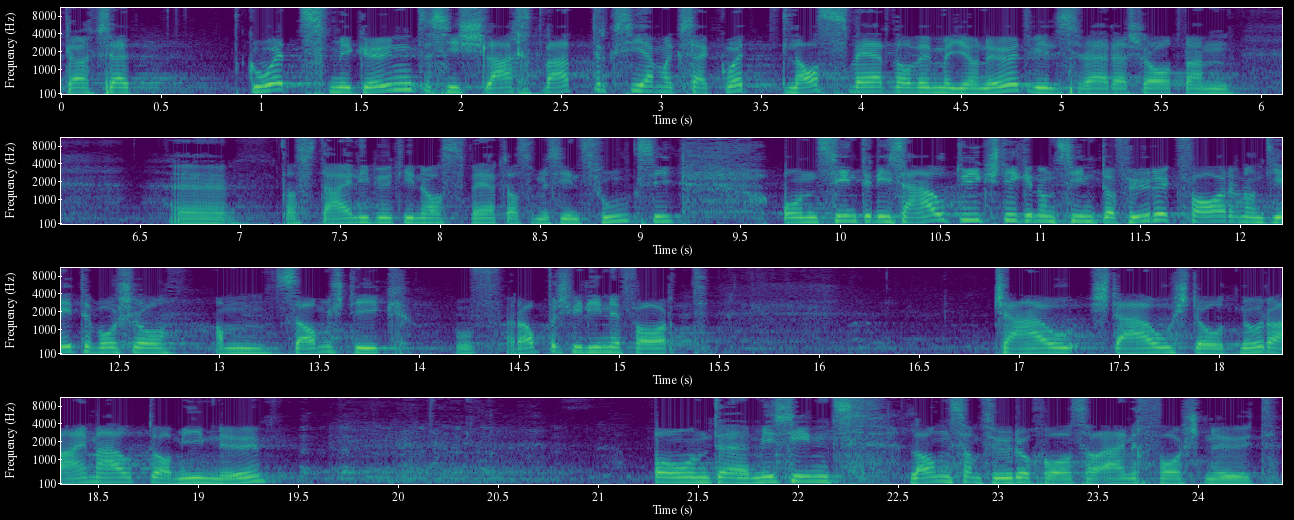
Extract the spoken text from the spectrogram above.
Da habe ich gesagt, gut, wir gehen, es war schlecht Wetter gewesen, haben wir gesagt, gut, nass werden wollen wir ja nicht, weil es wäre ja schade, wenn äh, das Teil würde nass werden, also wir sind zu voll gewesen. Und sind dann ins Auto eingestiegen und sind da gefahren und jeder, der schon am Samstag auf Rapperswil reinfährt, Ciao, Stau steht nur an einem Auto, an meinem nicht. Und äh, wir sind langsam vorne gekommen, also eigentlich fast nicht.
